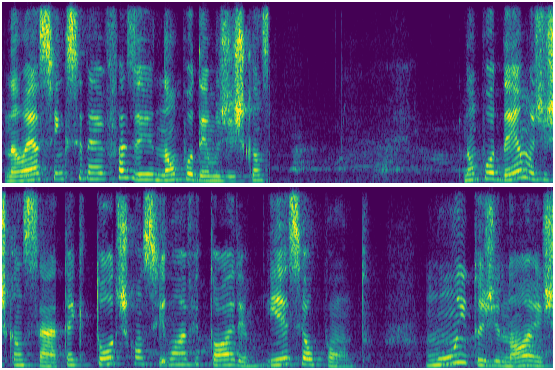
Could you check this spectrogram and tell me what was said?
Não é assim que se deve fazer. Não podemos descansar. Não podemos descansar até que todos consigam a vitória. E esse é o ponto. Muitos de nós.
